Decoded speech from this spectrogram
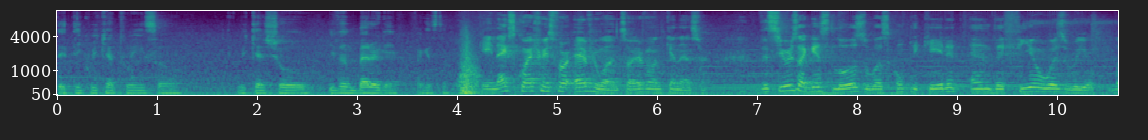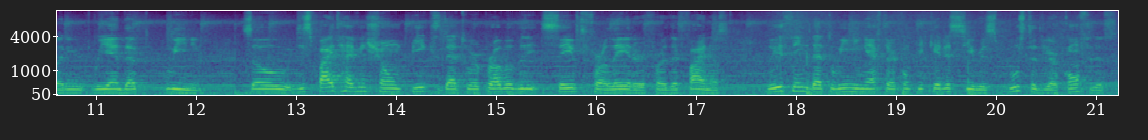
They think we can't win, so we can show even better game against them. Okay, next question is for everyone, so everyone can answer. The series against Los was complicated and the fear was real, but in, we end up winning. So, despite having shown peaks that were probably saved for later for the finals, do you think that winning after a complicated series boosted your confidence?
